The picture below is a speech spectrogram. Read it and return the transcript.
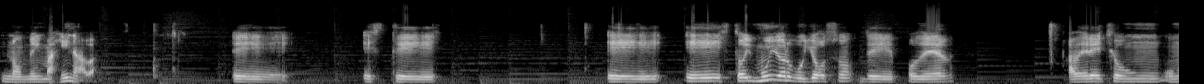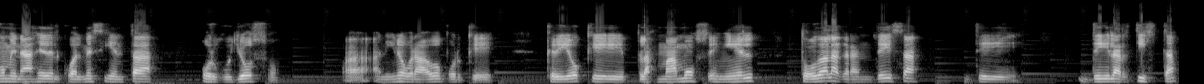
no me imaginaba. Eh, este, eh, estoy muy orgulloso de poder haber hecho un, homenaje del cual me sienta orgulloso a, Nino Bravo porque creo que plasmamos en él toda la grandeza de, del artista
